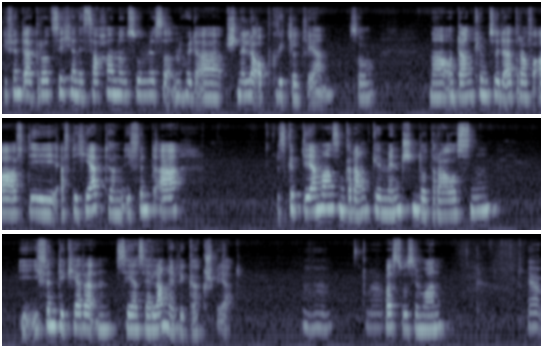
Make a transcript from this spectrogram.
ich finde auch gerade sichere Sachen und so müssen halt auch schneller abgewickelt werden. So. Na, und dann kommt es halt auch drauf an, auf die, auf die Härte. Und ich finde auch, es gibt dermaßen kranke Menschen da draußen. Ich, ich finde, die Kehraten sehr, sehr lange weggesperrt. Mhm. Ja. Weißt du, was ich meine? Ja,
